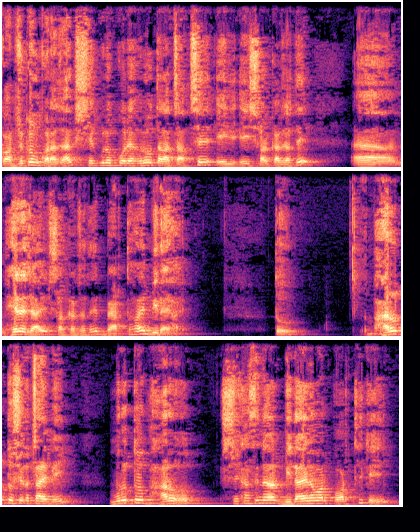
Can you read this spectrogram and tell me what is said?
কার্যক্রম করা যাক, সেগুলো করে হলেও তারা চাচ্ছে এই এই সরকার যাতে হেরে যায়, সরকার যাতে ব্যর্থ হয়, বিদায় হয়। তো, ভারত তো সেটা চাইবেই। মূলত ভারত শেখ হাসিনার বিদায় নেওয়ার পর থেকেই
